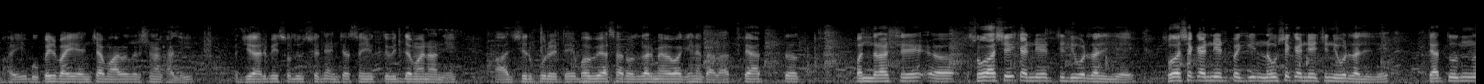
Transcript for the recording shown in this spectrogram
भाई भूपेशभाई यांच्या मार्गदर्शनाखाली जी आर बी सोल्युशन यांच्या संयुक्त विद्यमानाने आज शिरपूर येथे भव्य असा रोजगार मेळावा घेण्यात आला. त्यात पंधराशे सोळाशे कॅन्डिडेटची निवड झालेली आहे. सोळाशे कॅन्डिडेटपैकी नऊशे कॅन्डिडेटची निवड झालेली आहे. त्यातून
